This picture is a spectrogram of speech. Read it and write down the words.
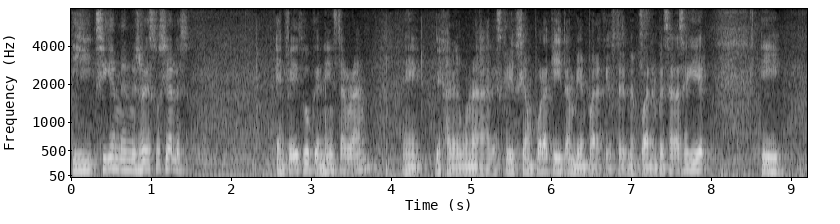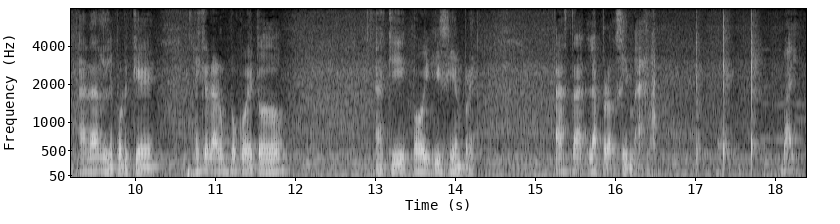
y sígueme en mis redes sociales. En Facebook, en Instagram, eh, dejaré alguna descripción por aquí también para que ustedes me puedan empezar a seguir y a darle porque hay que hablar un poco de todo aquí, hoy y siempre. Hasta la próxima. Bye.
